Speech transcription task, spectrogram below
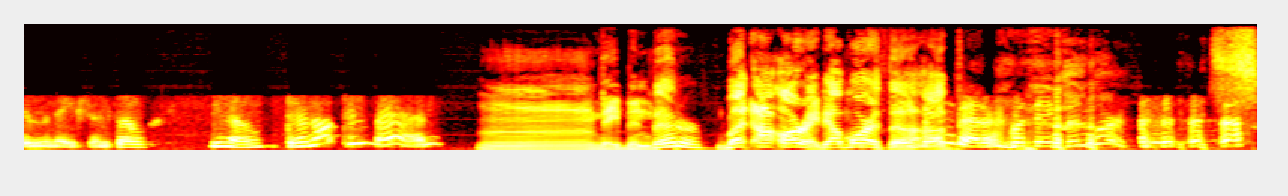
in the nation. So, you know, they're not too bad. Mm, they've been better. But uh, all right, now Martha. They've been uh, better, but they've been worse.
